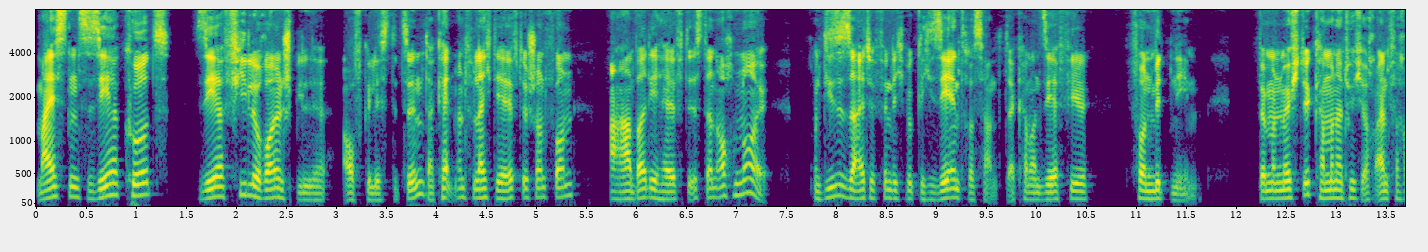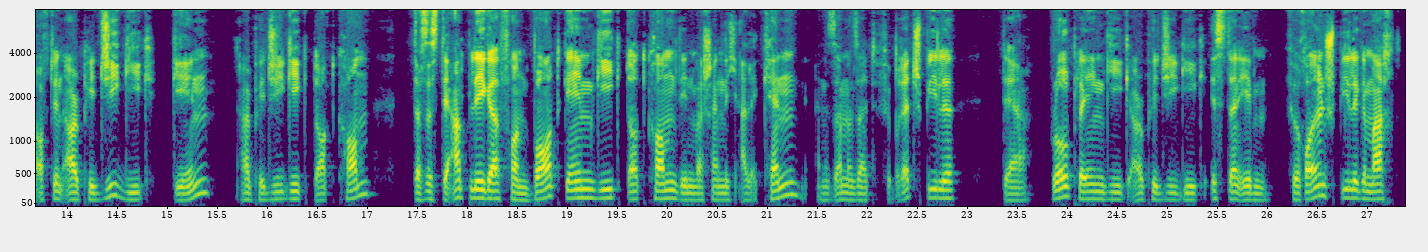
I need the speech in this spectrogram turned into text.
meistens sehr kurz sehr viele Rollenspiele aufgelistet sind. Da kennt man vielleicht die Hälfte schon von, aber die Hälfte ist dann auch neu. Und diese Seite finde ich wirklich sehr interessant. Da kann man sehr viel von mitnehmen. Wenn man möchte, kann man natürlich auch einfach auf den RPG Geek gehen, rpggeek.com. Das ist der Ableger von boardgamegeek.com, den wahrscheinlich alle kennen, eine Sammelseite für Brettspiele. Der Roleplaying Geek, RPG Geek ist dann eben für Rollenspiele gemacht.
